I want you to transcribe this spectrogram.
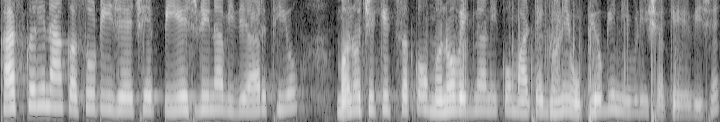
ખાસ કરીને આ કસોટી જે છે, પીએચડીના વિદ્યાર્થીઓ મનોચિકિત્સકો, મનોવૈજ્ઞાનિકો માટે ઘણી ઉપયોગી નીવડી શકે એવી છે.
